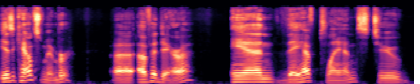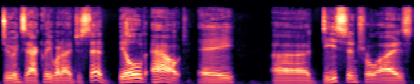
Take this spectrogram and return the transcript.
is a council member uh, of Hedera, and they have plans to do exactly what I just said build out a uh, decentralized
